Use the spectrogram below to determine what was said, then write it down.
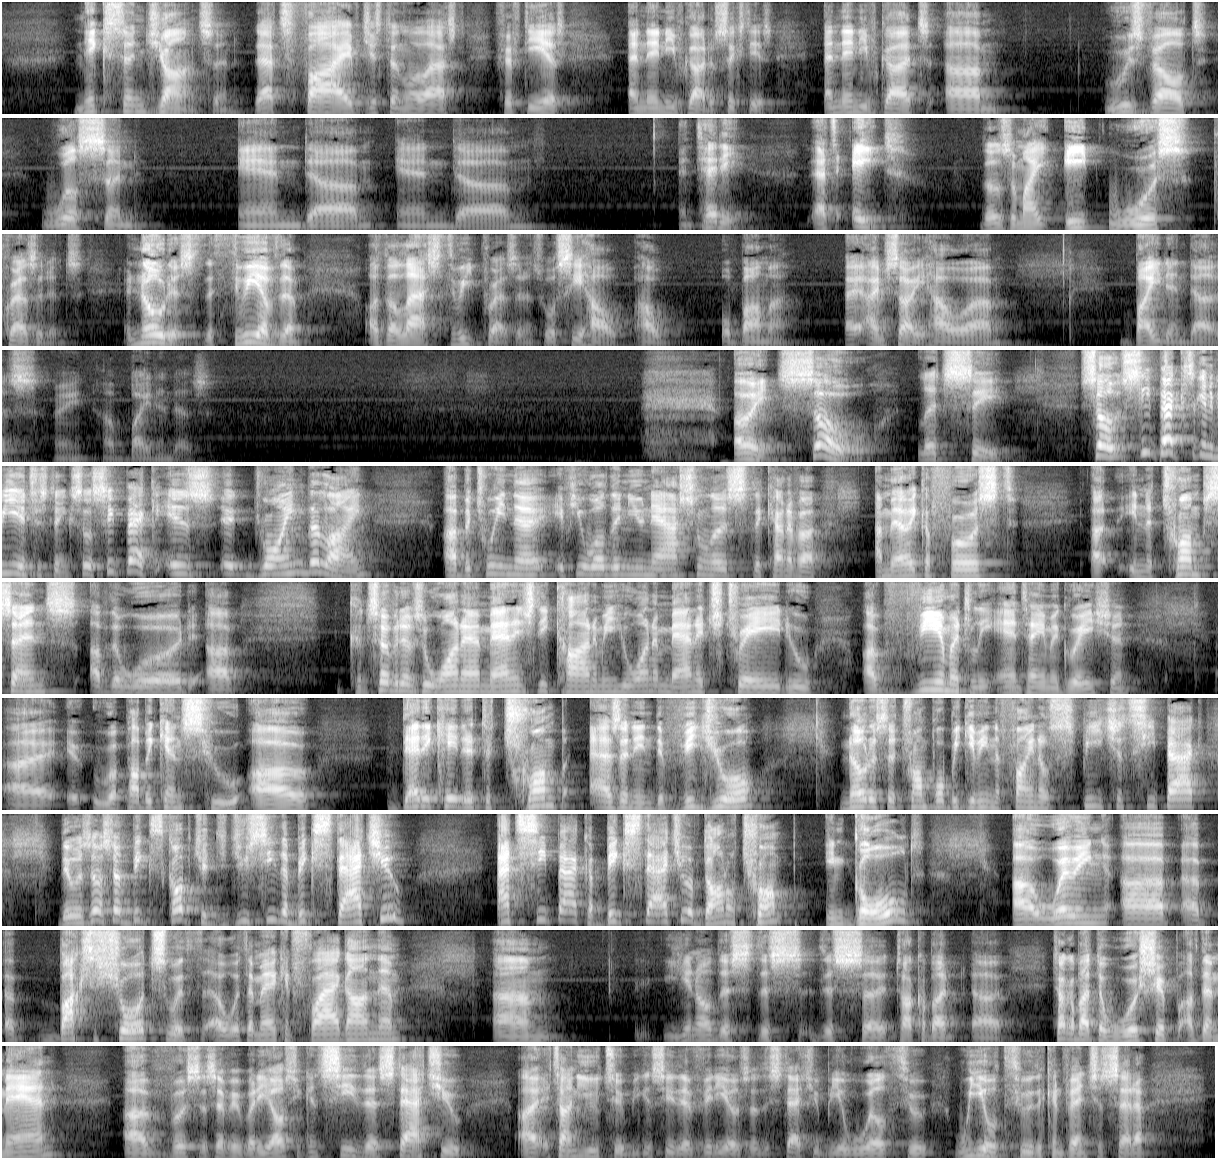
Nixon, Johnson. That's five just in the last 50 years. And then you've got, or 60 years. And then you've got um, Roosevelt, Wilson, and, um, and, um, and Teddy. That's eight. Those are my eight worst presidents. And notice the three of them are the last three presidents. We'll see how, how Obama, I, am sorry, how um, Biden does, right? How Biden does. All right, so let's see. So CPAC is going to be interesting. So CPAC is uh, drawing the line uh, between the, if you will, the new nationalists, the kind of a America first uh, in the Trump sense of the word, uh, conservatives who want to manage the economy, who want to manage trade, who are vehemently anti immigration, uh, Republicans who are dedicated to Trump as an individual. Notice that Trump will be giving the final speech at CPAC. There was also a big sculpture. Did you see the big statue at CPAC? A big statue of Donald Trump in gold uh, wearing uh, a, a, box of shorts with uh, with American flag on them. Um, you know this this this uh, talk about uh, talk about the worship of the man uh, versus everybody else. You can see the statue. it's on YouTube. You can see the videos of the statue being wheeled through wheeled through the convention center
